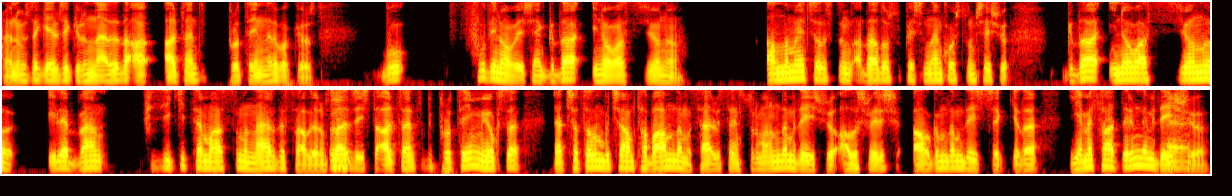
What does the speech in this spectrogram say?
Önümüze gelecek ürünlerde de alternatif proteinlere bakıyoruz. Bu food innovation, yani gıda inovasyonu anlamaya çalıştığım, daha doğrusu peşinden koştuğum şey şu. Gıda inovasyonu ile ben fiziki temasımı nerede sağlıyorum? Sadece işte alternatif bir protein mi yoksa ya çatalım, bıçağım, tabağım da mı, servis enstrümanım da mı değişiyor? Alışveriş algım da mı değişecek ya da yeme saatlerim de mi değişiyor? Evet.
